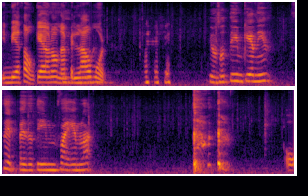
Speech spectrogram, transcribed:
กินเบียร์สองแก้วนอกนั้นเป็นเหล้าหมด เดี๋ยวสตรีมเกมนี้เสร็จไปสตรีมไฟเอ็มละ โอ้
